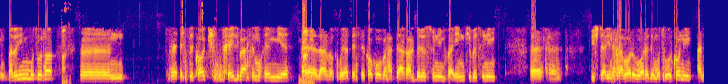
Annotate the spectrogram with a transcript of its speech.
کنید برای این موتورها بله. اصطکاک خیلی بحث مهمیه بله. در واقع باید اصطکاک رو به حداقل برسونیم و این که بتونیم بیشترین هوا رو وارد موتور کنیم از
